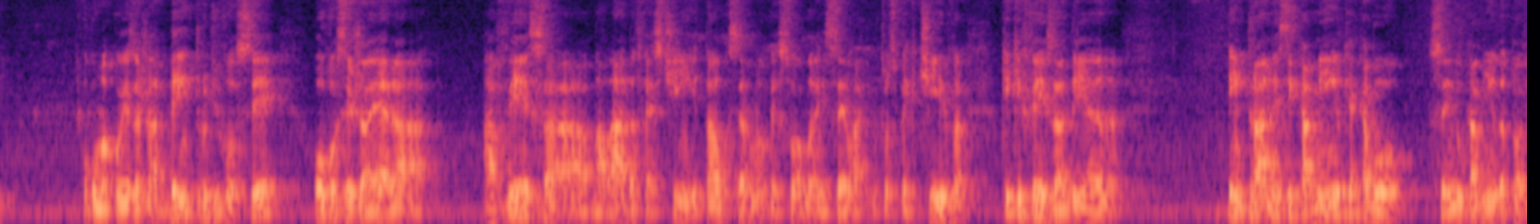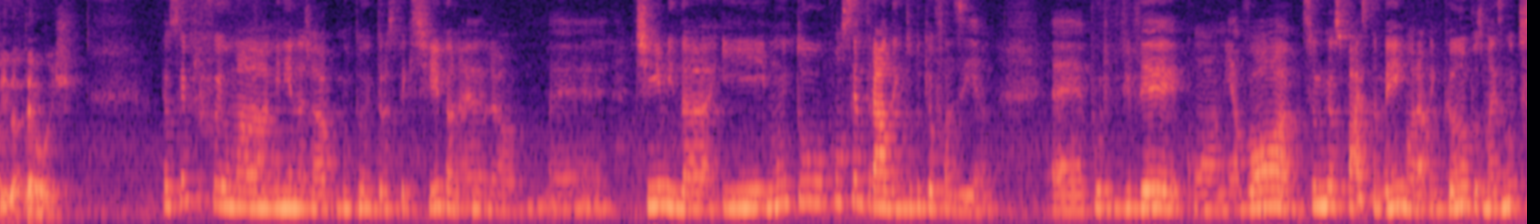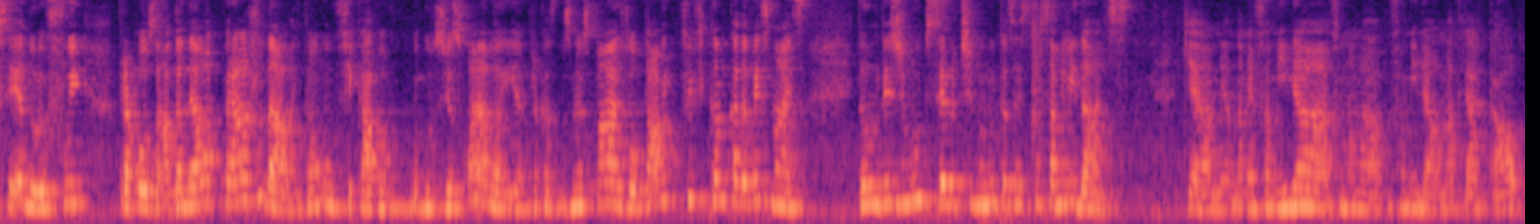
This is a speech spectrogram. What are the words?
alguma coisa já dentro de você ou você já era avessa balada, festinha e tal, você era uma pessoa mais, sei lá, introspectiva? O que que fez a Adriana entrar nesse caminho que acabou sendo o caminho da tua vida até hoje? Eu sempre fui uma menina já muito introspectiva, né? Era, é, tímida e muito concentrada em tudo que eu fazia. É, por viver com a minha avó, meus pais também moravam em Campos, mas muito cedo eu fui para a pousada dela para ajudá-la. Então ficava alguns dias com ela, ia para casa dos meus pais, voltava e fui ficando cada vez mais. Então desde muito cedo eu tive muitas responsabilidades, que a minha, na minha família foi uma, uma família matriarcal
